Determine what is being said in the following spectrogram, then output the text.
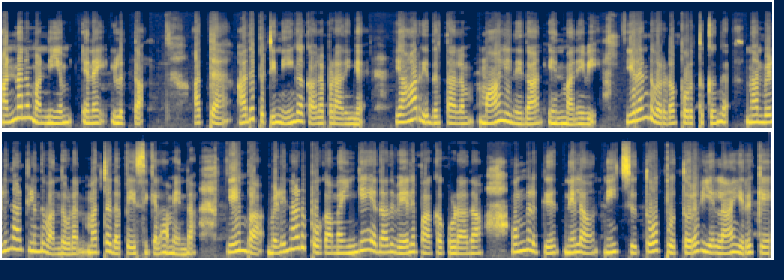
அண்ணனும் அண்ணியும் என இழுத்தா. அத்தை அதை பற்றி நீங்கள் கவலைப்படாதீங்க. யார் எதிர்த்தாலும் மாலினி தான் என் மனைவி. இரண்டு வருடம் பொறுத்துக்குங்க. நான் வெளிநாட்டிலேருந்து வந்தவுடன் மற்றதை பேசிக்கலாம் என்றா. ஏம்பா வெளிநாடு போகாம இங்கே ஏதாவது வேலை பார்க்க கூடாதா? உங்களுக்கு நிலம் நீச்சு தோப்பு துறவி எல்லாம் இருக்கே.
